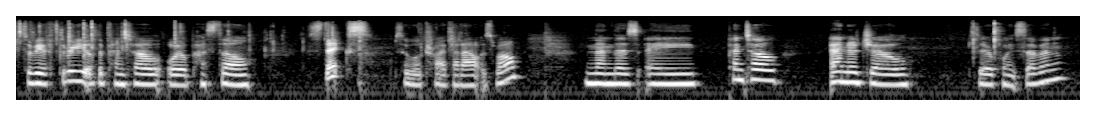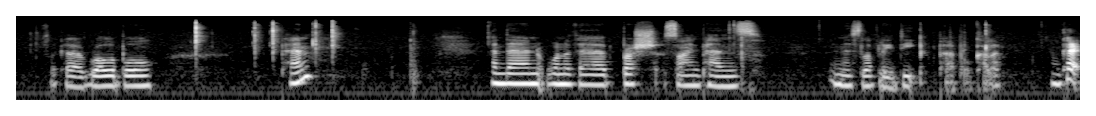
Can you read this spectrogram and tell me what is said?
So we have three of the Pentel oil pastel sticks, so we'll try that out as well. And then there's a Pentel Energel 0.7, it's like a rollable pen. And then one of their brush sign pens in this lovely deep purple colour. Okay.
